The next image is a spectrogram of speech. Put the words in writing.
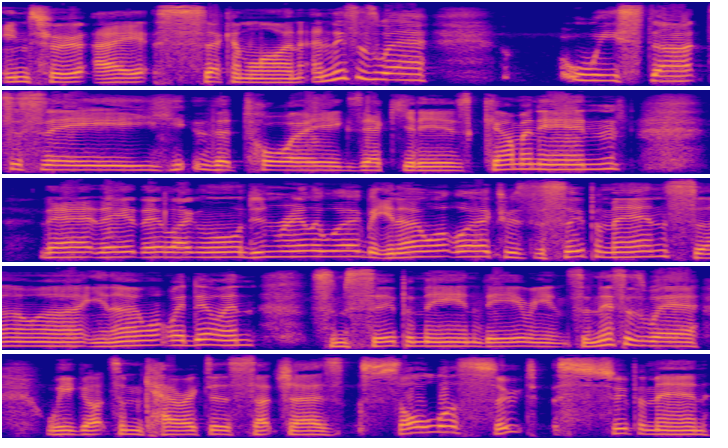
into a second line. And this is where we start to see the toy executives coming in they're, they they're like, oh, it didn't really work, but you know what worked was the Superman, so, uh, you know what we're doing? Some Superman variants. And this is where we got some characters such as Solar Suit Superman,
